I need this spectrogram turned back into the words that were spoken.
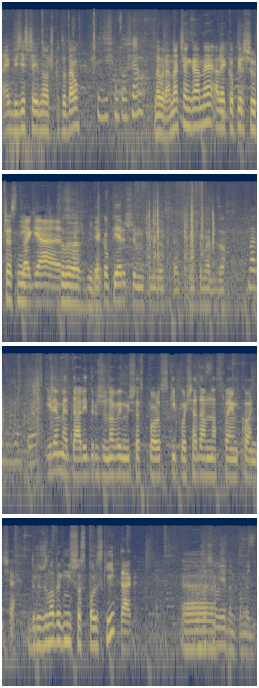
A jakbyś jeszcze jedno oczko dodał? 68? Dobra, naciągane, ale jako pierwszy uczestnik Tak ja. zdobywasz bilet. Jako pierwszy musisz dostać, proszę bardzo. Bardzo dziękuję. Ile medali drużynowych mistrzostw Polski posiadam na swoim koncie? Drużynowych mistrzostw Polski. Tak. Można się E, o jeden pomylić.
